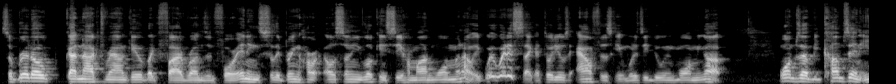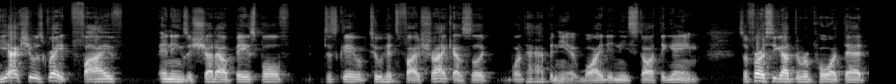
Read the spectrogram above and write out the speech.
So Brito got knocked around, gave up like five runs in four innings. So they bring her, all of a sudden you look and you see Germán warming up. Like, wait, wait a second. I thought he was out for this game. What is he doing warming up? Warms up. He comes in. He actually was great. Five innings of shutout baseball. Just gave up two hits, five strikeouts. Like, what happened here? Why didn't he start the game? So first, he got the report that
